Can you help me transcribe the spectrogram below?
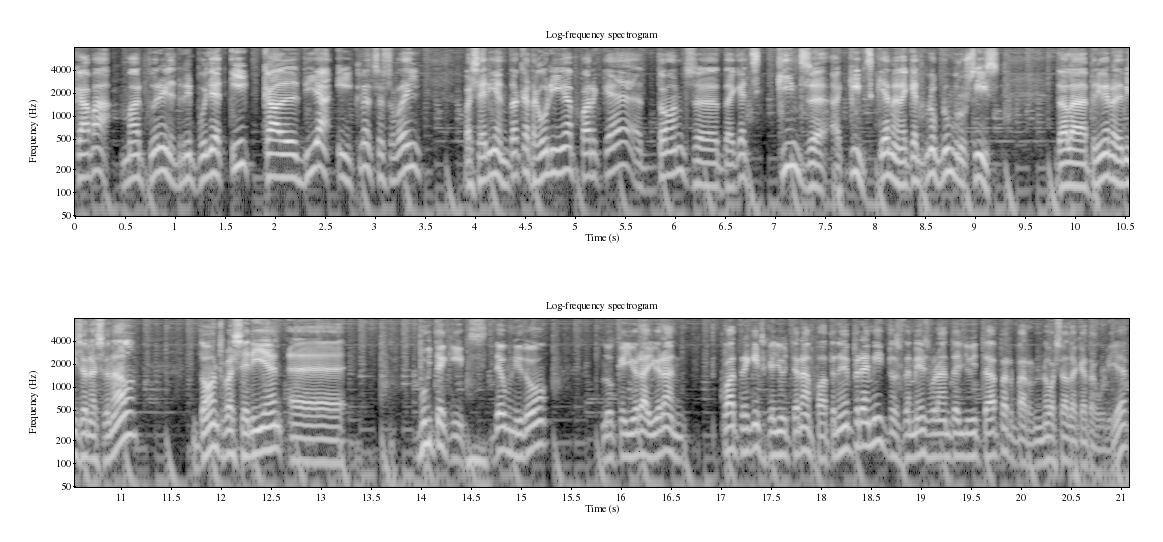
Gavà, Martorell, Ripollet i Caldià i Clet de Sabadell baixarien de categoria perquè, doncs, eh, d'aquests 15 equips que hi ha en aquest grup número 6 de la primera divisió nacional, doncs baixarien eh, 8 equips. déu nhi el que hi haurà. Hi haurà 4 equips que lluitaran pel primer premi i els altres hauran de lluitar per, per no baixar de categoria.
